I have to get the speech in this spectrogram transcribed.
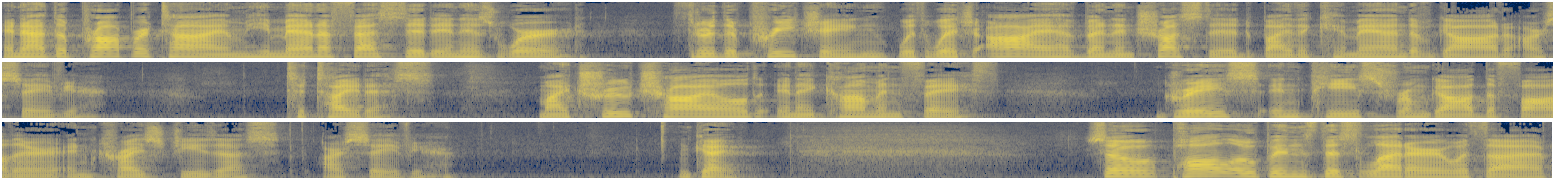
And at the proper time, he manifested in his word through the preaching with which I have been entrusted by the command of God our Savior. To Titus, my true child in a common faith. Grace and peace from God the Father and Christ Jesus, our Savior. Okay. So, Paul opens this letter with a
